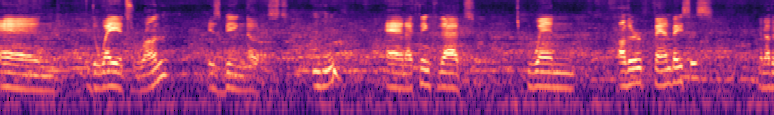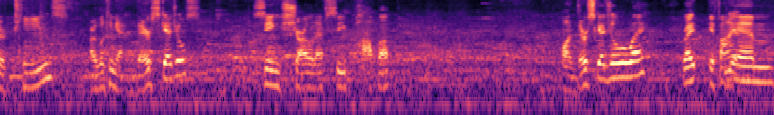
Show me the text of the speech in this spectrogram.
and the way it's run is being noticed. Mm-hmm. And I think that when other fan bases and other teams are looking at their schedules, seeing Charlotte FC pop up on their schedule away, right? If I Yeah. am,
